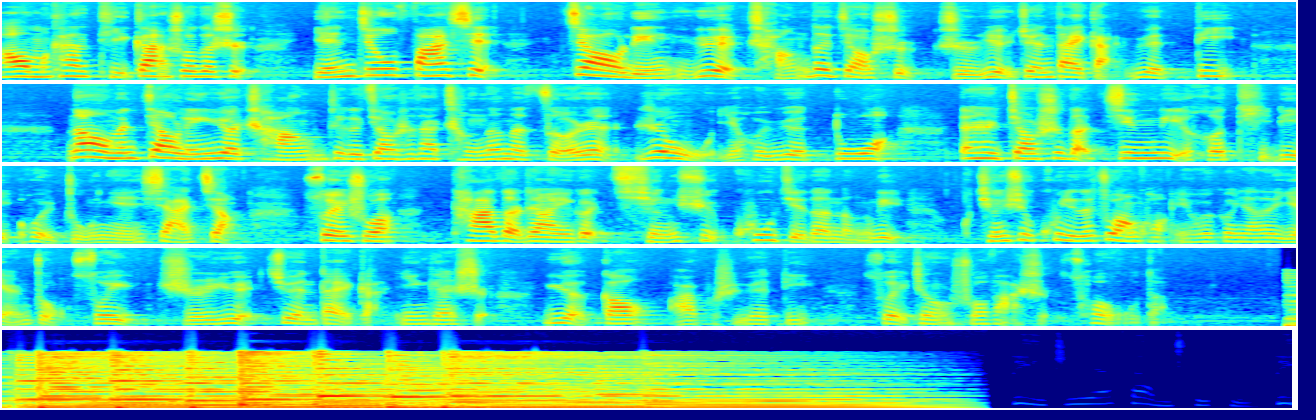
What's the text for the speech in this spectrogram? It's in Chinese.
好我们看题干说的是研究发现教龄越长的教师职业倦怠感越低。那我们教龄越长这个教师他承担的责任任务也会越多但是教师的精力和体力会逐年下降。所以说他的这样一个情绪枯竭的能力情绪枯竭的状况也会更加的严重所以职业倦怠感应该是越高而不是越低。所以这种说法是错误的。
